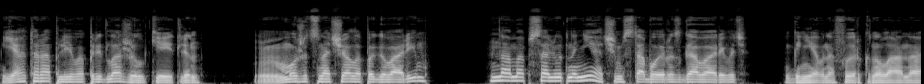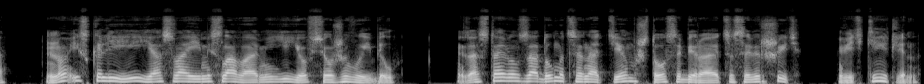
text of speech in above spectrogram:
я торопливо предложил Кейтлин. «Может, сначала поговорим?» «Нам абсолютно не о чем с тобой разговаривать», — гневно фыркнула она. Но из колеи я своими словами ее все же выбил заставил задуматься над тем, что собирается совершить. Ведь Кейтлин,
